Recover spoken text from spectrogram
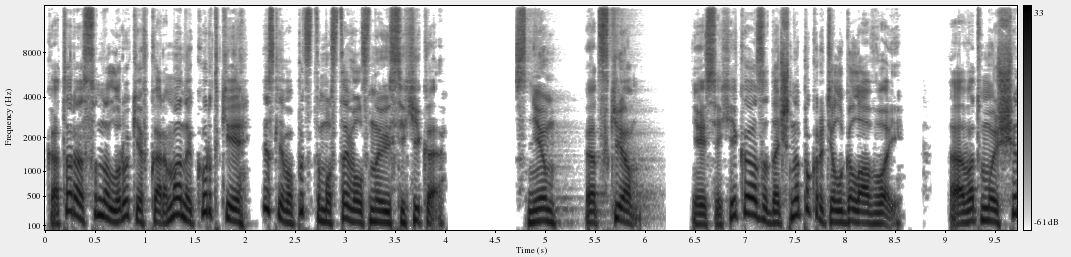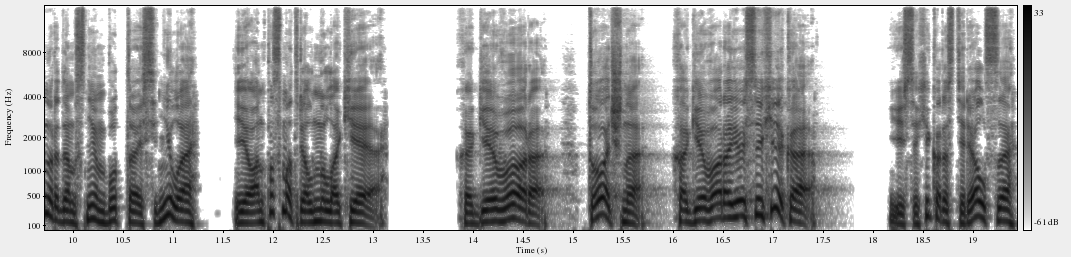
Катара сунул руки в карманы куртки и с любопытством уставился на Юсихика. «С ним? Это с кем?» Юсихика задачно покрутил головой. А вот мужчину рядом с ним будто осенило, и он посмотрел на лакея. «Хагевара! Точно! Хагевара Йосихика!» Йосихика растерялся,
